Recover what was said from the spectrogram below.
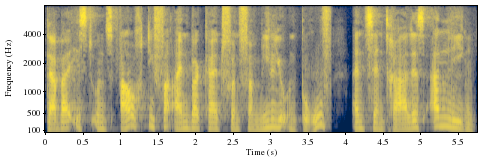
Dabei ist uns auch die Vereinbarkeit von Familie und Beruf ein zentrales Anliegen,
